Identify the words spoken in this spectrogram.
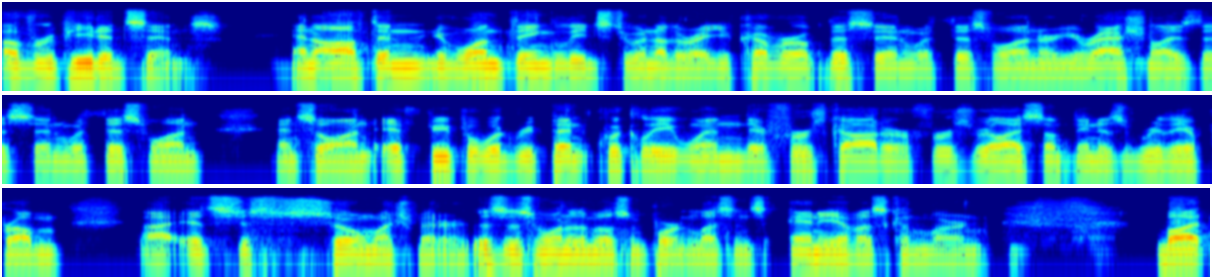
of repeated sins. And often one thing leads to another right? You cover up this sin with this one or you rationalize this sin with this one and so on. If people would repent quickly when they're first caught or first realize something is really a problem uh, it's just so much better. This is one of the most important lessons any of us can learn. But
